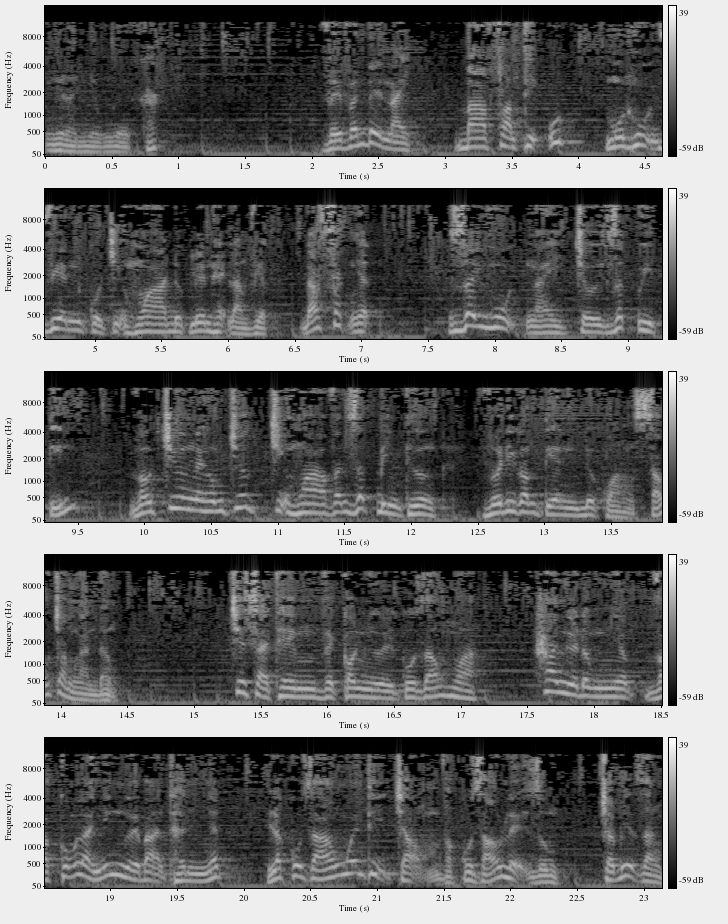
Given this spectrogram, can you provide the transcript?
như là nhiều người khác. Về vấn đề này, bà Phạm Thị Út, một hội viên của chị Hoa được liên hệ làm việc, đã xác nhận dây hụi này chơi rất uy tín. Vào trưa ngày hôm trước, chị Hoa vẫn rất bình thường, vừa đi gom tiền được khoảng 600 ngàn đồng. Chia sẻ thêm về con người cô giáo Hoa, hai người đồng nghiệp và cũng là những người bạn thân nhất là cô giáo Nguyễn Thị Trọng và cô giáo Lệ Dung cho biết rằng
